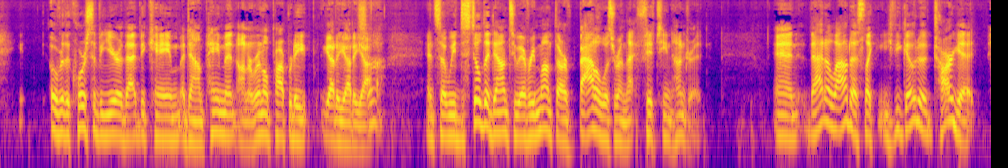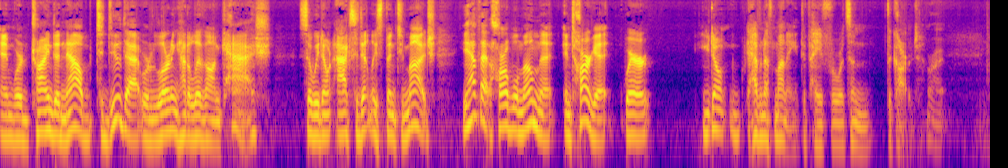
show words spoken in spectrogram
over the course of a year that became a down payment on a rental property, yada yada yada. And so we distilled it down to every month our battle was around that 1500. And that allowed us, like, if you go to Target and we're trying to now, to do that, we're learning how to live on cash so we don't accidentally spend too much. You have that horrible moment in Target where you don't have enough money to pay for what's in the card. right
